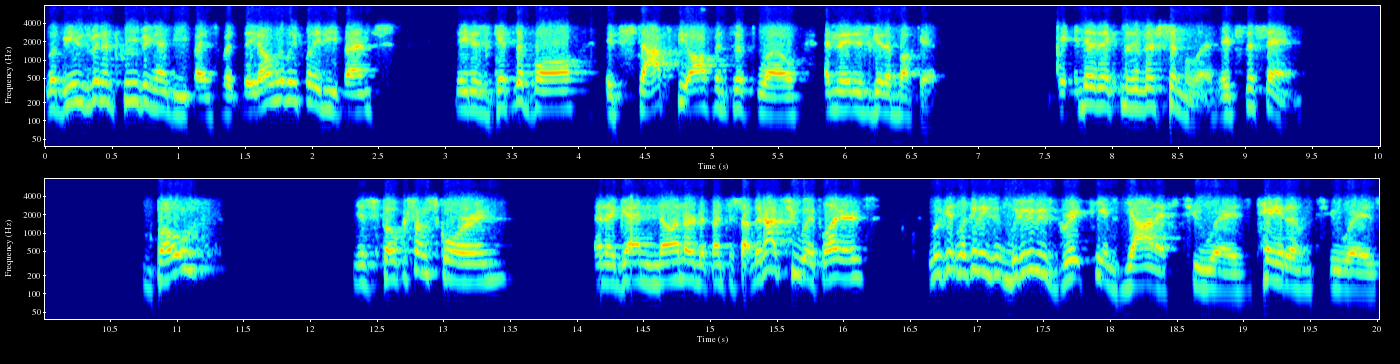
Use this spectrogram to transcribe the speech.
LaVine's been improving on defense, but they don't really play defense. They just get the ball, it stops the offensive flow, and they just get a bucket. They're, they're similar. It's the same. Both just focus on scoring, and again, none are defensive side. They're not two way players. Look at look at these look at these great teams. Giannis two ways, Tatum two ways,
